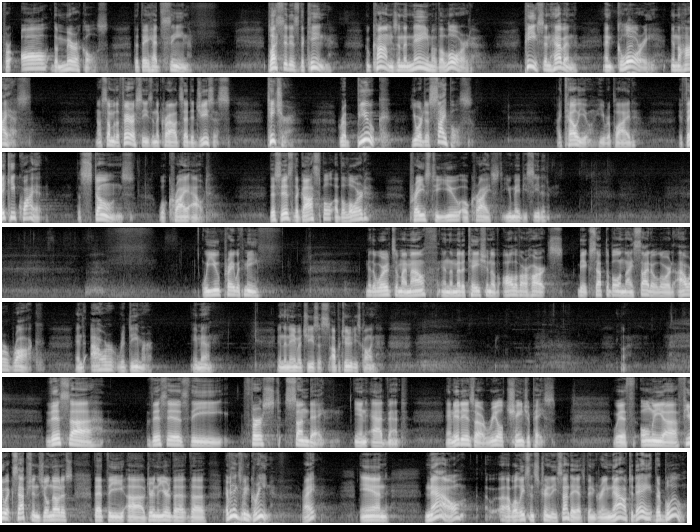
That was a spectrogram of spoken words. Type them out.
for all the miracles that they had seen. Blessed is the King who comes in the name of the Lord. Peace in heaven and glory in the highest. Now, some of the Pharisees in the crowd said to Jesus, Teacher, rebuke your disciples. I tell you, he replied, if they keep quiet, the stones will cry out. This is the gospel of the Lord. Praise to you, O Christ. You may be seated. Will you pray with me? May the words of my mouth and the meditation of all of our hearts be acceptable in thy sight, O Lord, our rock and our Redeemer. Amen. In the name of Jesus, opportunities calling. This, uh, this is the first Sunday in Advent, and it is a real change of pace. With only a few exceptions, you'll notice that the, uh, during the year, the, the, everything's been green, right? And now, uh, well, at least since Trinity Sunday, it's been green. Now, today, they're blue.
